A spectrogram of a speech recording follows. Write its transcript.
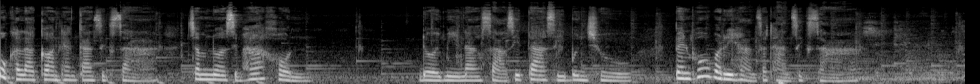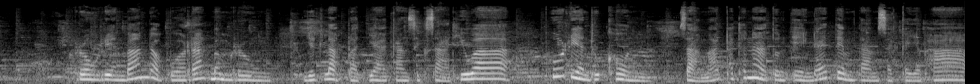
บุคลากรทางการศึกษา จำนวน 15 คน โดยมีนางสาวสิตาศรีบุญชู เป็นผู้บริหารสถานศึกษา โรงเรียนบ้านดอกบัวราชบำรุง ยึดหลักปรัชญาการศึกษาที่ว่า ผู้เรียนทุกคนสามารถพัฒนาตนเองได้เต็มตามศักยภาพ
